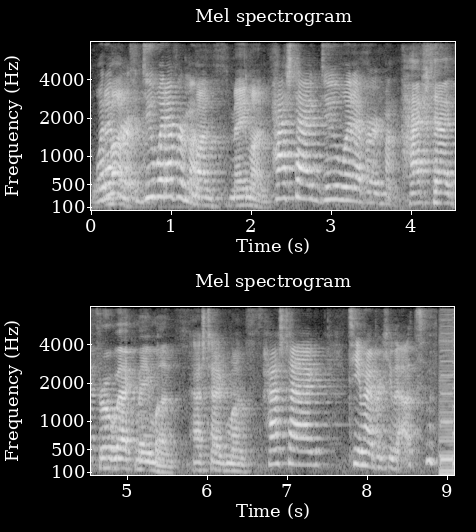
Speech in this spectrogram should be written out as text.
Whatever, Month. do whatever month. month. May month. Hashtag do whatever month. hashtag Throwback May month. Hashtag month. Hashtag Team Hypercube out.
